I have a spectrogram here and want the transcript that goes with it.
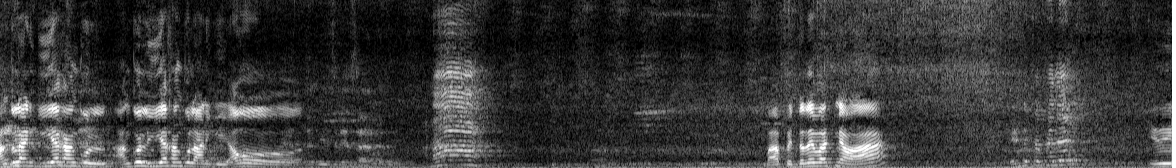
అంకుల్ ఆయనకి ఇయ్యక అంకుల్. అంకుల్ ఇయ్యక అంకుల్ ఆనికి అగో. బాగా పెద్దదే పట్టినావా? ఇది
